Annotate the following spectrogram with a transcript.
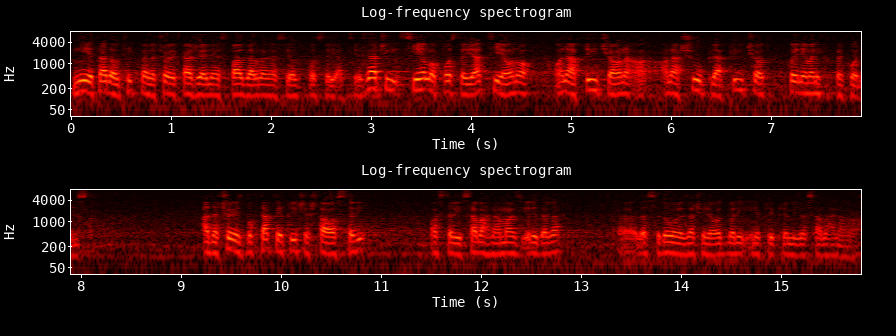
nije tada u tikme da čovjek kaže jedan spad zabranjeno sjelo posle jacije. Znači, sjelo posle jacije ono, ona priča, ona, ona šuplja priča od koje nema nikakve koriste. A da čovjek zbog takve priče šta ostavi? Ostavi sabah namaz ili da ga e, da se dovoljno znači ne odmori i ne pripremi za sabah namaz.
